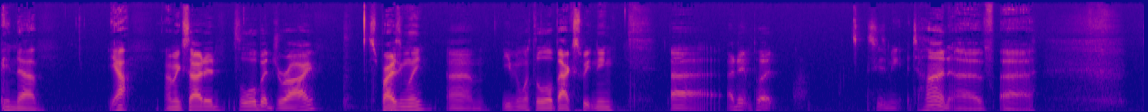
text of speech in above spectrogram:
And uh, yeah, I'm excited. It's a little bit dry, surprisingly, um, even with the little back sweetening. Uh, I didn't put, excuse me, a ton of uh,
